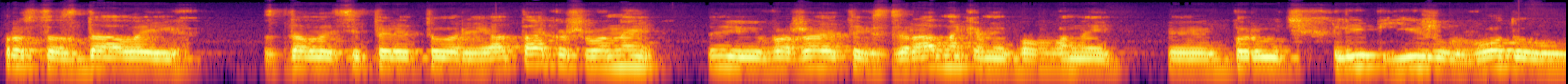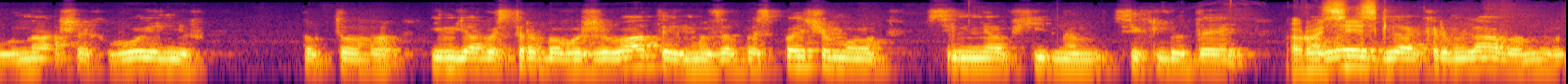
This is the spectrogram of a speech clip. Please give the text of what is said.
просто здали їх, здали ці території. А також вони е, вважають їх зрадниками, бо вони беруть хліб, їжу, воду у наших воїнів. Тобто їм якось треба виживати, і ми забезпечимо всім необхідним цих людей. Російські- Але для Кремля вони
